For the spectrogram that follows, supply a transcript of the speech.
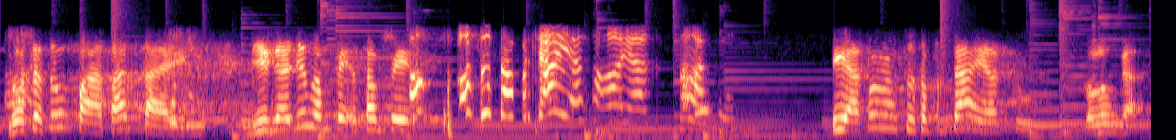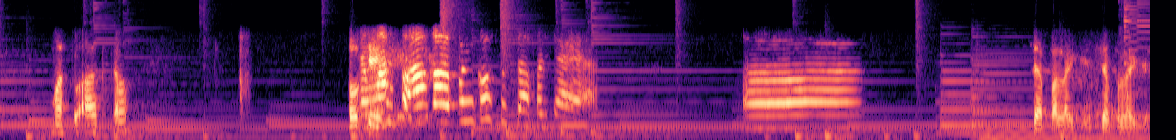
Gak usah sumpah, santai. Gini aja sampai sampai. Oh, oh susah percaya soalnya, kesel aku. Iya, aku memang susah percaya tuh. Kalau nggak masuk akal. Oke. Okay. masuk akal pun kau susah percaya. Uh... Siapa lagi? Siapa lagi?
